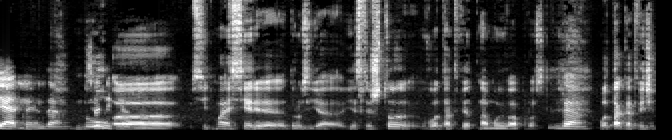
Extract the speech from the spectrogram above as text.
Пятая, да. Ну, э, седьмая серия, друзья. Если что, вот ответ на мой вопрос. Да. Вот так отвечу.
